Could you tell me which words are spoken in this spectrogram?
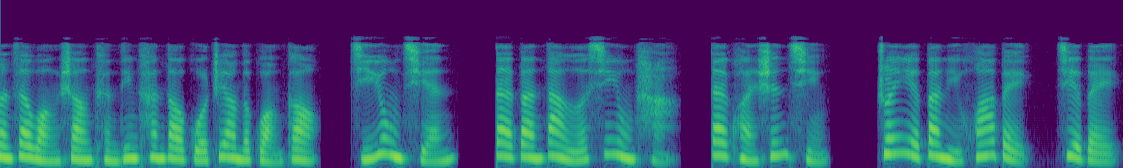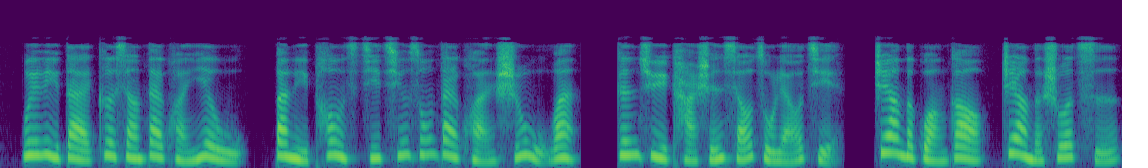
们在网上肯定看到过这样的广告：急用钱，代办大额信用卡贷款申请，专业办理花呗、借呗、微利贷各项贷款业务，办理 POS 机轻松贷款十五万。根据卡神小组了解，这样的广告、这样的说辞，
